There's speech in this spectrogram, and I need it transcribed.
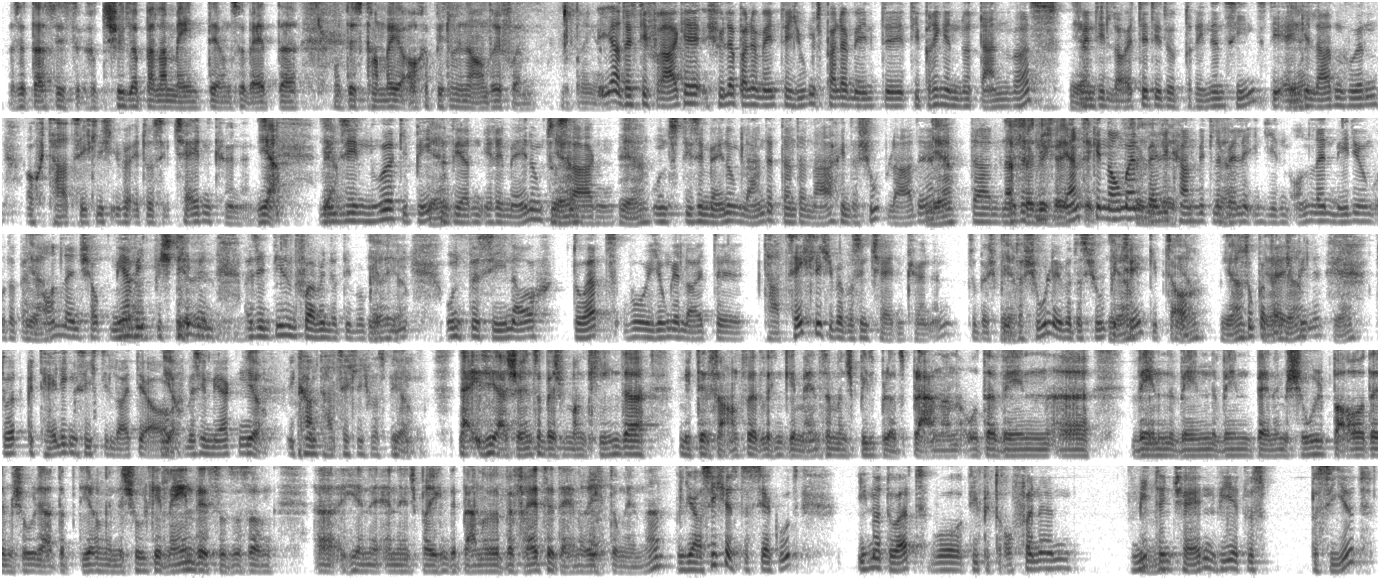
Also das ist Schülerparlamente und so weiter. Und das kann man ja auch ein bisschen in eine andere Form bringen. Ja, das ist die Frage, Schülerparlamente, Jugendparlamente, die bringen nur dann was, ja. wenn die Leute, die dort drinnen sind, die eingeladen ja. wurden, auch tatsächlich über etwas entscheiden können. Ja. Wenn ja. sie nur gebeten werden, ihre Meinung zu sagen und diese Meinung landet dann danach in der Schublade, dann Na, wird es nicht richtig. ernst genommen, völlig weil ich kann mittlerweile in jedem Online-Medium oder beim Online-Shop mehr mitbestimmen als in diesen Formen der Demokratie. Und wir sehen auch, dort, wo junge Leute tatsächlich über was entscheiden können, zum Beispiel ja. in der Schule über das Schulbudget, ja. gibt's auch ja. super Beispiele. Dort beteiligen sich die Leute auch, weil sie merken, ich kann tatsächlich was bewegen. Na, es ist ja schön, zum Beispiel, wenn Kinder mit den Verantwortlichen gemeinsam einen Spielplatz planen oder wenn, äh, wenn, wenn, wenn bei einem Schulbau oder im Schuladaptierung eines Schulgeländes sozusagen äh, hier eine, eine entsprechende Planung oder bei Freizeiteinrichtungen. Ne? Ja, sicher ist das sehr gut immer dort, wo die Betroffenen mitentscheiden, wie etwas passiert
